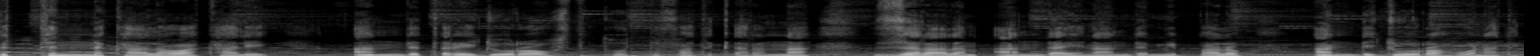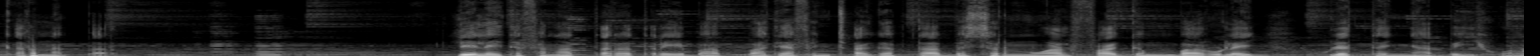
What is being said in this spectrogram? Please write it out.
ብትን ካለው አካሌ አንድ ጥሬ ጆሯ ውስጥ ተወትፋ ትቀርና ዘላለም አንድ አይና እንደሚባለው አንድ ጆሯ ሆና ትቀር ነበር። ሌላ የተፈናጠረ ጥሬ በአባቴ አፍንጫ ገብታ በስርኑ አልፋ ግንባሩ ላይ ሁለተኛ ብይ ሆና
